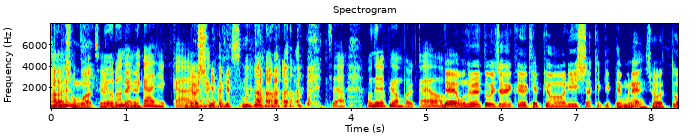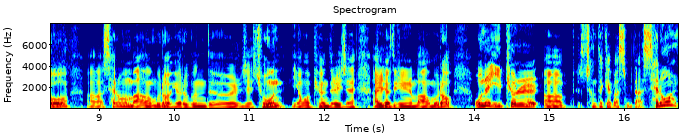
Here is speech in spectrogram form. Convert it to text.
아, 좋은 것 같아요. 이런 네. 의미가 아닐까 열심히 생각합니다. 하겠습니다. 자 오늘의 표현 뭘까요? 네, 오늘 또 이제 그 개편이 시작했기 때문에 저또 어, 새로운 마음으로 여러분들 이제 좋은 영어 표현들을 이제 알려드리는 마음으로 오늘 이 표현을 어, 선택해봤습니다. 새로운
